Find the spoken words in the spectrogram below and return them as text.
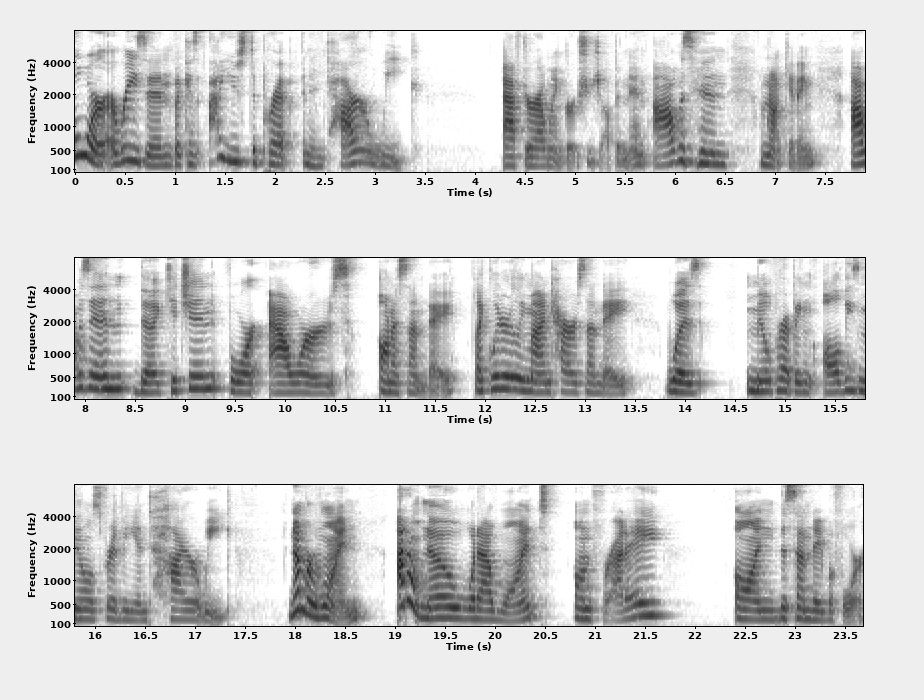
for a reason because I used to prep an entire week after I went grocery shopping. And I was in, I'm not kidding, I was in the kitchen for hours on a Sunday. Like literally, my entire Sunday was meal prepping all these meals for the entire week. Number one, I don't know what I want on Friday on the Sunday before,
